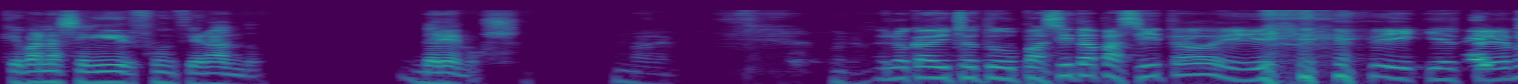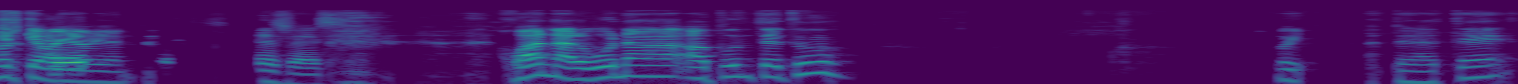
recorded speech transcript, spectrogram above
que van a seguir funcionando. Veremos. Vale. Bueno, es lo que ha dicho tú, pasito a pasito y, y esperemos que vaya bien. Eso es. Juan, ¿alguna apunte tú? Uy, espérate.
